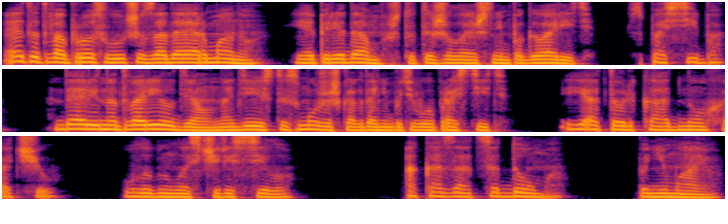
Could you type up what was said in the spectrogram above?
«Этот вопрос лучше задай Арману. Я передам, что ты желаешь с ним поговорить. Спасибо. Дарий натворил дел. Надеюсь, ты сможешь когда-нибудь его простить. Я только одно хочу. Улыбнулась через силу. Оказаться дома. Понимаю.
